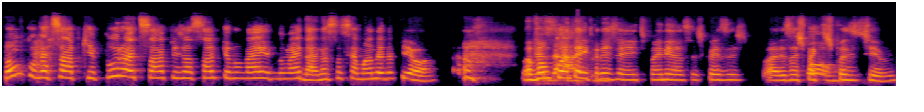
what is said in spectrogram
Vamos conversar, porque por WhatsApp já sabe que não vai, não vai dar. Nessa semana ainda pior. Mas vamos Exato. contar aí para gente, Vanessa, as coisas, os aspectos Bom, positivos.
